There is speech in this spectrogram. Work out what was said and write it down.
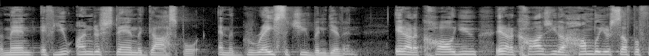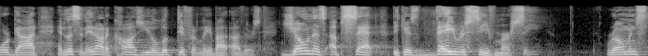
But man, if you understand the gospel and the grace that you've been given, it ought to call you, it ought to cause you to humble yourself before God. And listen, it ought to cause you to look differently about others. Jonah's upset because they receive mercy. Romans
